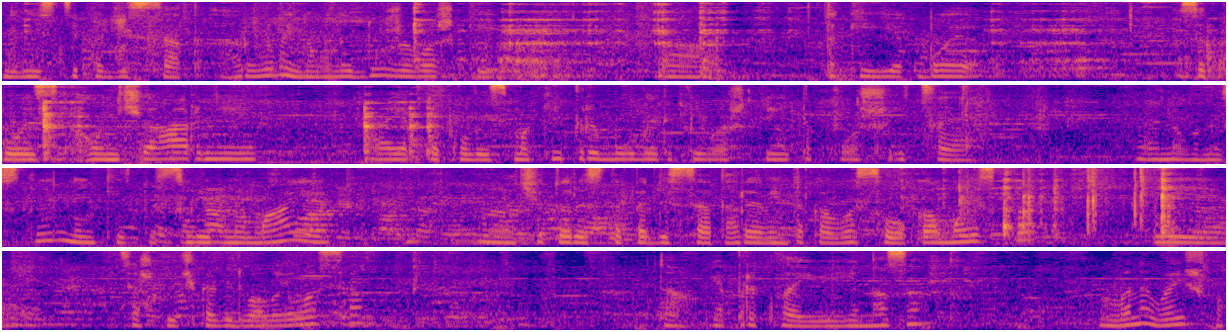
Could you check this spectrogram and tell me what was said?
250 гривень, але вони дуже важкі. А, такі, якби з якоїсь гончарні, а як то колись макітри були такі важкі, також і це. Е, Ну, вони стильненькі, тут слів немає. Е, 450 гривень така висока миска. І ця штучка відвалилася. Так, я приклею її назад. У мене вийшло.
